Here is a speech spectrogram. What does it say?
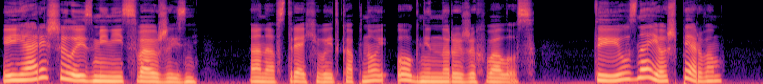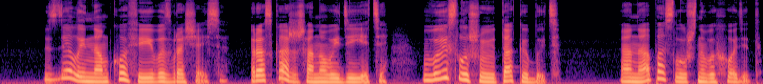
Я решила изменить свою жизнь. Она встряхивает копной огненно-рыжих волос. Ты узнаешь первым. Сделай нам кофе и возвращайся. Расскажешь о новой диете. Выслушаю, так и быть. Она послушно выходит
